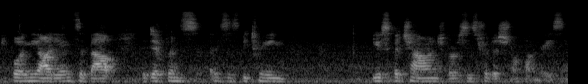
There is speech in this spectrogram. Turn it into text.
people in the audience about the differences between use of a challenge versus traditional fundraising?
